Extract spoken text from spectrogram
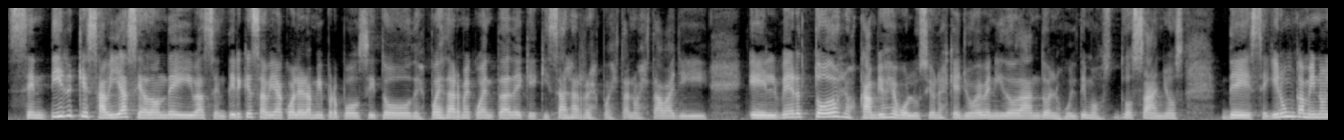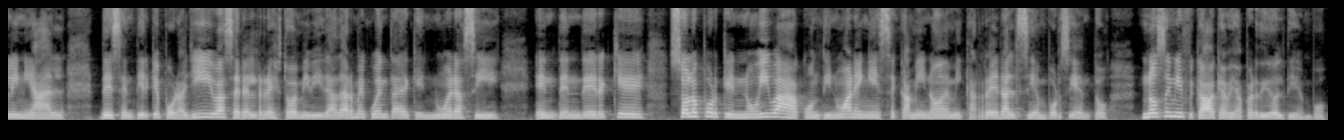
sentir que sabía hacia dónde iba, sentir que sabía cuál era mi propósito, después darme cuenta de que quizás la respuesta no estaba allí, el ver todos los cambios y evoluciones que yo he venido dando en los últimos dos años, de seguir un camino lineal, de sentir que por allí iba a ser el resto de mi vida, darme cuenta de que no era así, entender que solo porque no iba a continuar en ese camino de mi carrera al 100%, no significaba que había perdido el tiempo,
